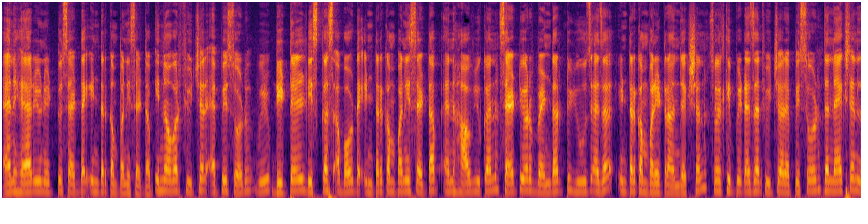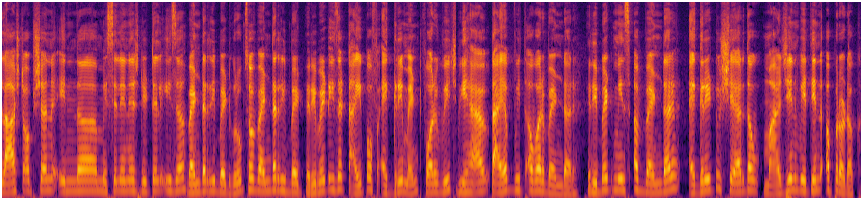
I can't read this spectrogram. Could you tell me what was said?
and here you need to set the intercompany setup. In our future episode we detail discuss about the intercompany setup and how you can set your vendor to use as a intercompany transaction. So I'll keep it as a future episode. The next and last option in the miscellaneous detail is a vendor rebate group. So vendor rebate rebate is a type of agreement for which we have tie up with our vendor. Rebate means a vendor agree to share the margin within a product.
